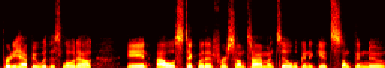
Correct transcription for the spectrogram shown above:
pretty happy with this loadout and I will stick with it for some time until we're gonna get something new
